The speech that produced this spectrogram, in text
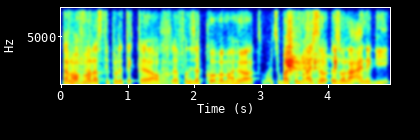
dann hoffen wir, dass die Politik äh, auch von dieser Kurve mal hört, weil zum Beispiel im Bereich so äh, Solarenergie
